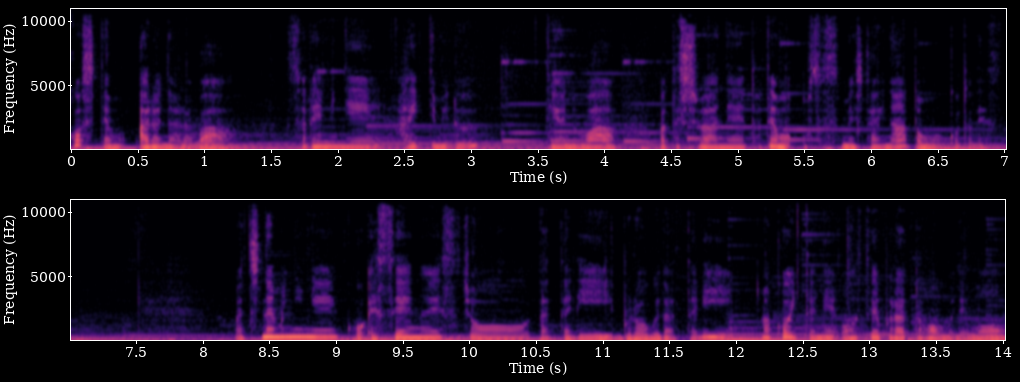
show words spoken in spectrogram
少しでもあるならばそれにね入ってみるっていうのは私はねとてもおすすめしたいなと思うことです。まあ、ちなみにねこう SNS 上だったりブログだったり、まあ、こういったね音声プラットフォームでも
